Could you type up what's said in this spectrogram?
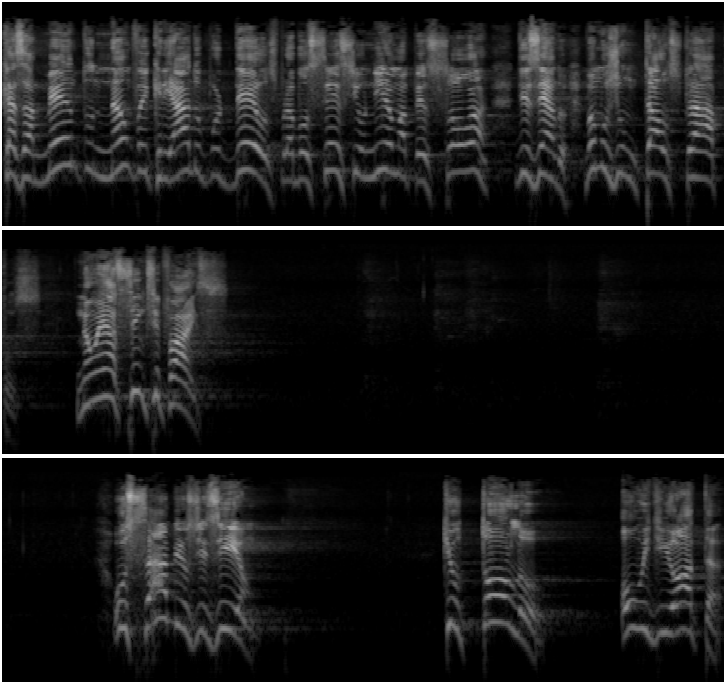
casamento não foi criado por Deus para você se unir a uma pessoa dizendo, vamos juntar os trapos. Não é assim que se faz. Os sábios diziam tolo ou idiota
